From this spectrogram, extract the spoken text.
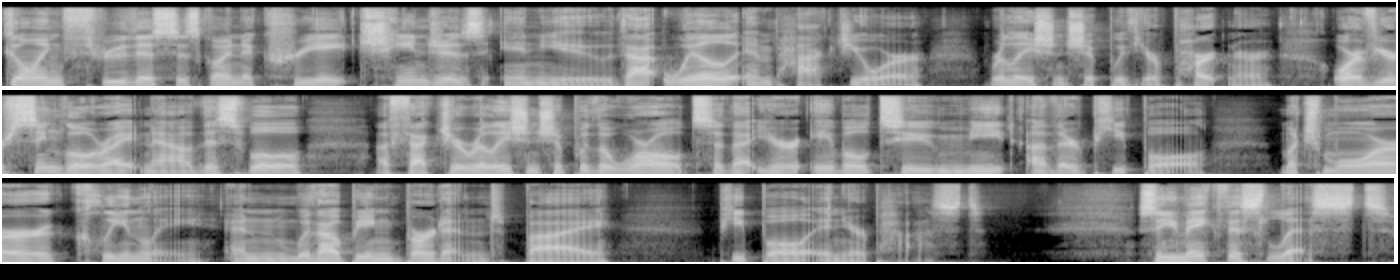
going through this is going to create changes in you that will impact your relationship with your partner. Or if you're single right now, this will affect your relationship with the world so that you're able to meet other people much more cleanly and without being burdened by people in your past. So you make this list.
